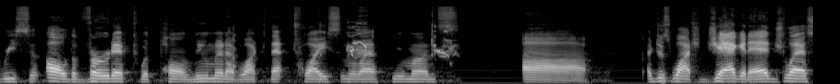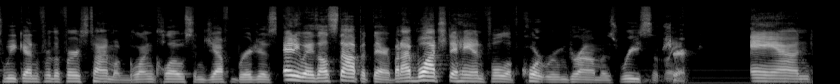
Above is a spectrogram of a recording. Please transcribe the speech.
recent oh the verdict with Paul Newman. I've watched that twice in the last few months. Uh I just watched Jagged Edge last weekend for the first time with Glenn Close and Jeff Bridges. Anyways, I'll stop it there. But I've watched a handful of courtroom dramas recently. sure And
